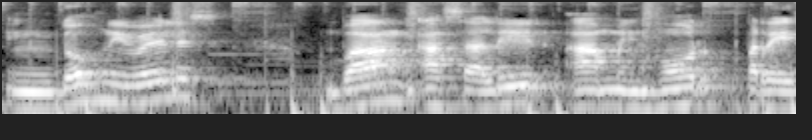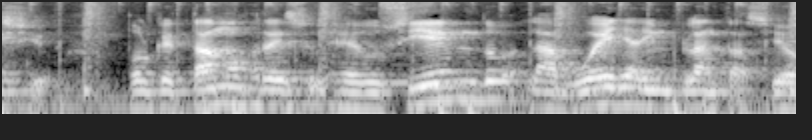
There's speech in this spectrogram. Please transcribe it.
en dos niveles van a salir a mejor precio porque estamos reduciendo la huella de implantación,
